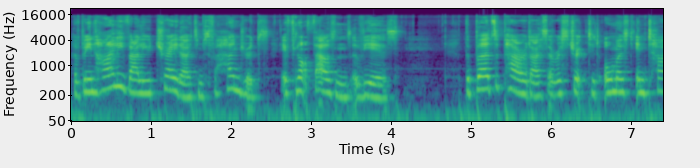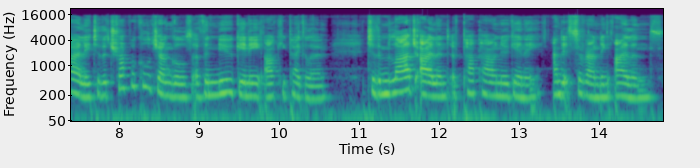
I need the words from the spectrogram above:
have been highly valued trade items for hundreds, if not thousands, of years. The birds of paradise are restricted almost entirely to the tropical jungles of the New Guinea archipelago, to the large island of Papua New Guinea and its surrounding islands.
